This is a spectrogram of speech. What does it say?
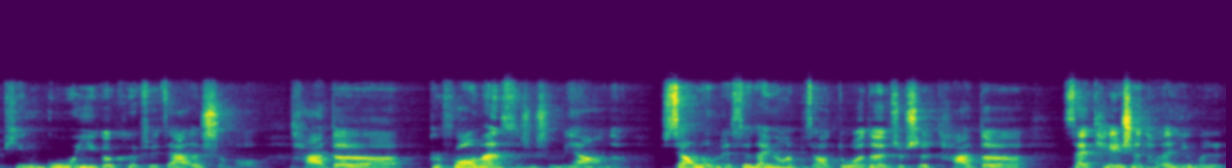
评估一个科学家的时候，他的 performance 是什么样的？像我们现在用的比较多的就是它的 citation，它的引文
